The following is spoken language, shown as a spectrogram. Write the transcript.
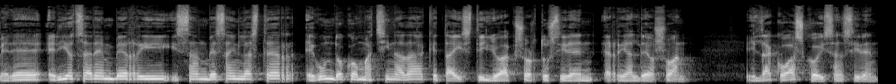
Bere eriotzaren berri izan bezain laster egundoko matxinadak eta istiloak sortu ziren herrialde osoan. Hildako asko izan ziren.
